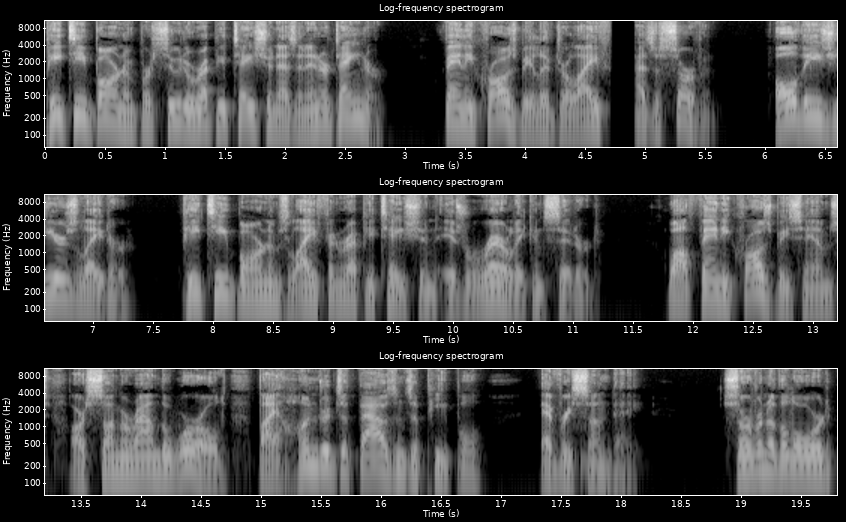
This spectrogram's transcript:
P.T. Barnum pursued a reputation as an entertainer, Fanny Crosby lived her life as a servant. All these years later, P.T. Barnum's life and reputation is rarely considered, while Fanny Crosby's hymns are sung around the world by hundreds of thousands of people every Sunday. Servant of the Lord,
